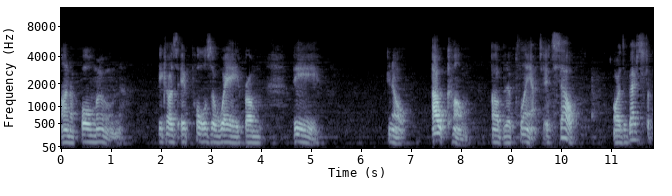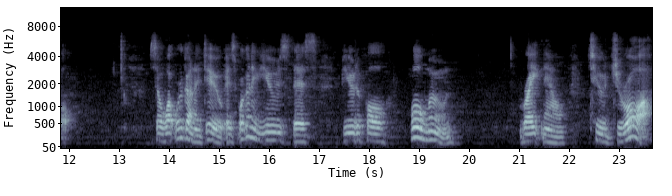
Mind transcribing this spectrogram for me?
on a full moon because it pulls away from the, you know, outcome of the plant itself or the vegetable. So what we're going to do is we're going to use this beautiful full moon right now to draw,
